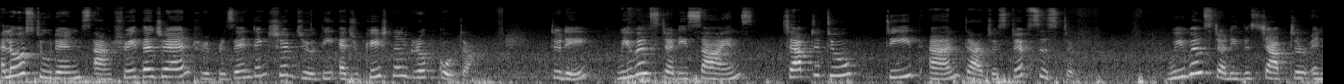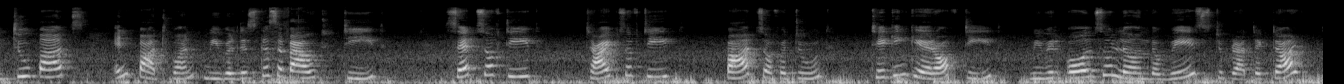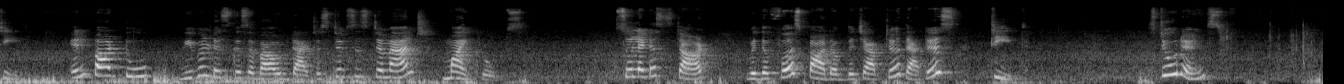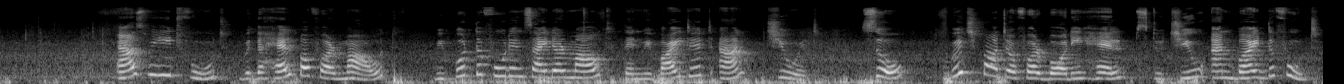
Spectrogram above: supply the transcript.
Hello students, I am Shweta Jain representing Shiv Jyoti Educational Group Kota. Today we will study Science Chapter 2 Teeth and Digestive System. We will study this chapter in two parts. In part 1 we will discuss about teeth, sets of teeth, types of teeth, parts of a tooth, taking care of teeth. We will also learn the ways to protect our teeth. In part 2 we will discuss about digestive system and microbes. So let us start with the first part of the chapter that is teeth. Students, as we eat food with the help of our mouth, we put the food inside our mouth, then we bite it and chew it. So, which part of our body helps to chew and bite the food?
